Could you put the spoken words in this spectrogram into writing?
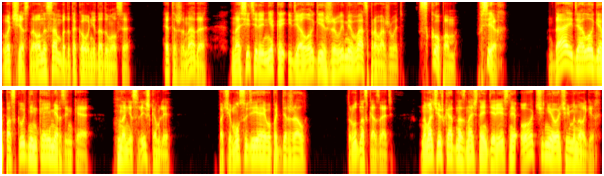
Вот честно, он и сам бы до такого не додумался. Это же надо носителей некой идеологии живыми в ад спроваживать. Скопом. Всех. Да, идеология паскудненькая и мерзенькая. Но не слишком ли? Почему судья его поддержал? Трудно сказать. Но мальчишка однозначно интереснее очень и очень многих.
